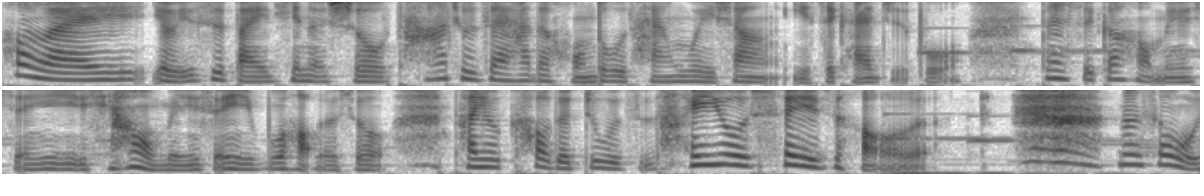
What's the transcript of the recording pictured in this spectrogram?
后来有一次白天的时候，他就在他的红豆摊位上也是开直播，但是刚好没生意，下午没生意不好的时候，他又靠着柱子，他又睡着了。那时候我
